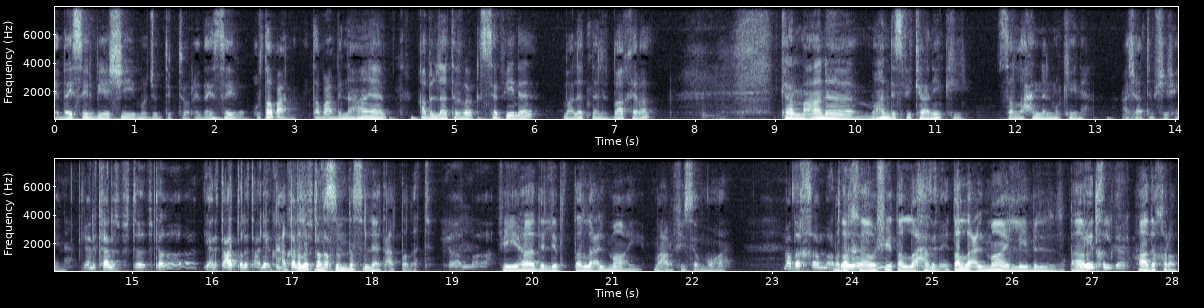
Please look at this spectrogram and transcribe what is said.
إذا يصير بي شيء موجود دكتور إذا يصير وطبعا طبعا بالنهاية قبل لا تغرق السفينة مالتنا الباخرة كان معانا مهندس ميكانيكي صلح لنا الماكينة عشان تمشي فينا. يعني كانت بت... بت... يعني تعطلت عليكم؟ تعطلت. نص نص اللي تعطلت. يا الله. في هذه اللي بتطلع الماي ما أعرف يسموها. مضخه. مضخه أو شيء يطلعها يطلع الماي اللي بالقارب. اللي يدخل القارب. هذا خرب.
